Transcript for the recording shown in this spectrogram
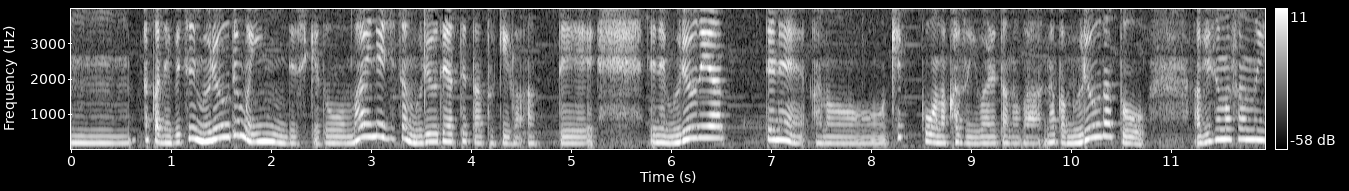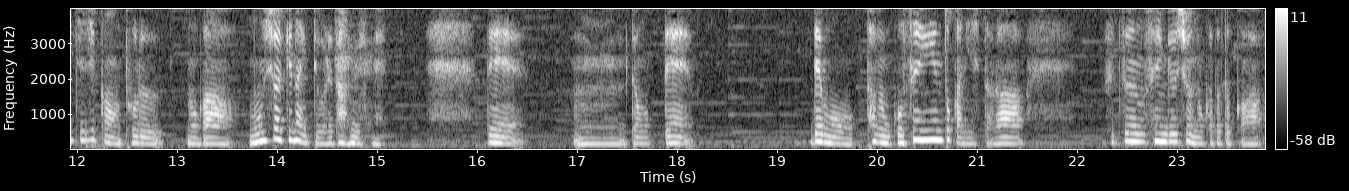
うんなんかね別に無料でもいいんですけど前ね実は無料でやってた時があってでね無料でやってね、あのー、結構な数言われたのがなんか無料だと上妻さんの1時間を取るのが申し訳ないって言われたんですね。でうーんって思ってでも多分5,000円とかにしたら普通の専業主婦の方とか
